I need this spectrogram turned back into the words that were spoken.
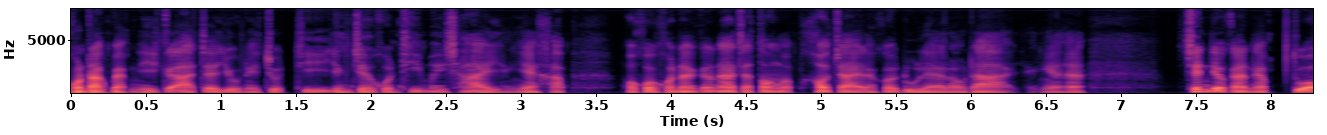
คนรักแบบนี้ก็อาจจะอยู่ในจุดที่ยังเจอคนที่ไม่ใช่อย่างเงี้ยครับเพราะคนคนนั้นก็น่าจะต้องแบบเข้าใจแล้วก็ดูแลเราได้อย่างเงี้ยฮะเช่นเดียวกันครับตัว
